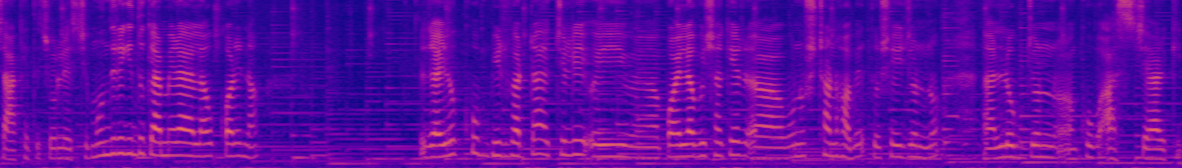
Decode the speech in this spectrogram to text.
চা খেতে চলে এসেছি। মন্দিরে কিন্তু ক্যামেরা অ্যালাউ করে না। তো যাই হোক, খুব ভিড়ভাট্টা অ্যাকচুয়ালি ওই পয়লা বৈশাখের অনুষ্ঠান হবে। তো সেই জন্য লোকজন খুব আসছে আর কি।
